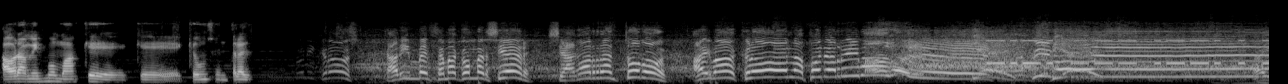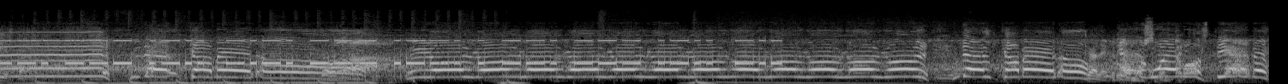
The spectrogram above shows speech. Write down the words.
ahora mismo más que, que, que un central. Karim Benzema con Mercier, se agarran todos, ahí va Kroos, la pone arriba, ¡Bien! ¡Bien! huevos tienes,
